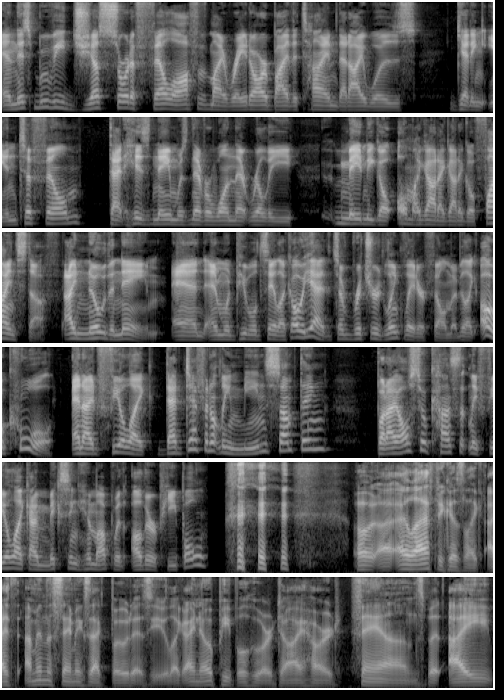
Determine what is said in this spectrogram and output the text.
And this movie just sort of fell off of my radar by the time that I was getting into film. That his name was never one that really made me go, "Oh my god, I got to go find stuff." I know the name, and and when people would say like, "Oh yeah, it's a Richard Linklater film," I'd be like, "Oh cool," and I'd feel like that definitely means something, but I also constantly feel like I'm mixing him up with other people. oh, I, laugh because like I I'm in the same exact boat as you. Like I know people who are diehard fans, but I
